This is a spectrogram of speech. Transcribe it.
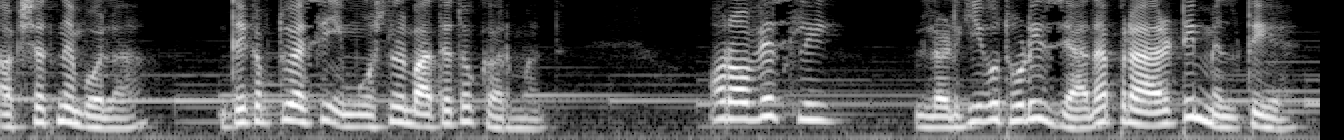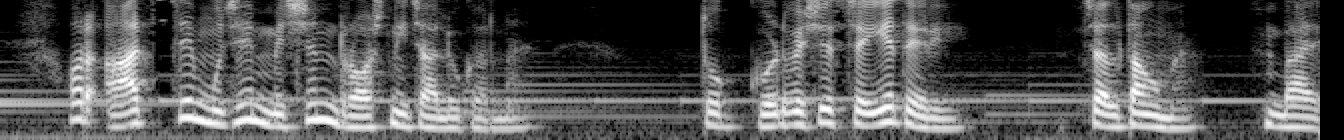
अक्षत ने बोला, देख, अब तू ऐसी इमोशनल बातें तो कर मत। और ऑब्वियसली लड़की को थोड़ी ज़्यादा प्रायोरिटी मिलती है, और आज से मुझे मिशन रोशनी चालू करना है। तो गुड विशेष चाहिए तेरी। चलता हूँ मैं। बाय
